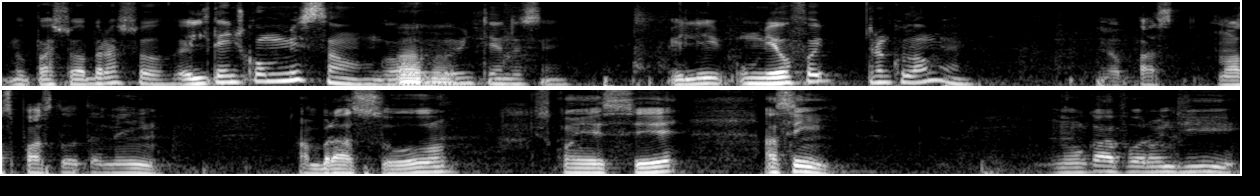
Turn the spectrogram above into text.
Meu pastor abraçou. Ele entende como missão, igual Aham. eu entendo assim. Ele, o meu foi tranquilão mesmo. Meu pas- nosso pastor também abraçou, quis conhecer. Assim, nunca foram de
